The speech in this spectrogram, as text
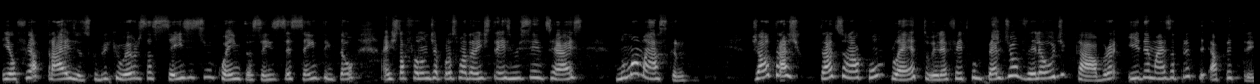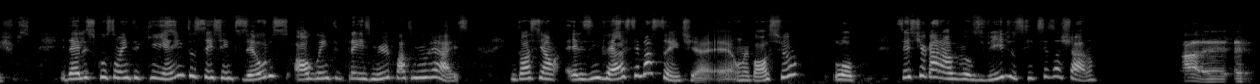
e eu fui atrás, eu descobri que o euro está 6,50, 6,60, então a gente está falando de aproximadamente 3.600 reais numa máscara. Já o traje tradicional completo, ele é feito com pele de ovelha ou de cabra e demais apetrechos. E daí eles custam entre 500 e 600 euros, algo entre 3 mil e 4 mil reais. Então, assim, eles investem bastante. É, é, um negócio louco. Vocês chegaram a ver os vídeos? O que, que vocês acharam? Cara, é, é,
